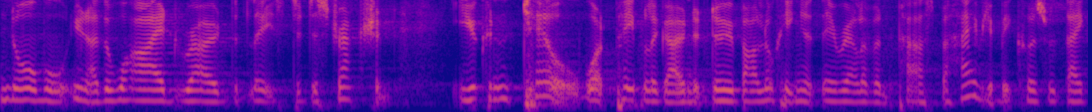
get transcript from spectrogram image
normal, you know, the wide road that leads to destruction. You can tell what people are going to do by looking at their relevant past behaviour because they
